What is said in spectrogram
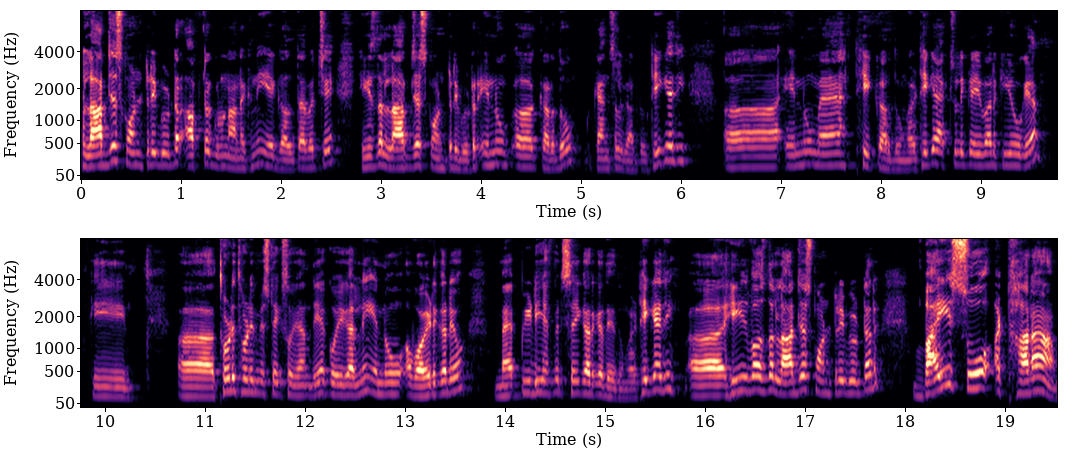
largest contributor after Guru Nanak ਨਹੀਂ, ਇਹ ਗਲਤ ਹੈ ਬੱਚੇ। ਹੀ ਇਜ਼ ਦਾ ਲਾਰਜੈਸਟ ਕੰਟਰੀਬਿਊਟਰ ਇਹਨੂੰ ਕਰ ਦਿਓ ਕੈਨਸਲ ਕਰ ਦਿਓ ਠੀਕ ਹੈ ਜੀ? ਇਹਨੂੰ ਮੈਂ ਠੀਕ ਕਰ ਦੂੰਗਾ, ਠੀਕ ਹੈ? ਐਕਚੁਅਲੀ ਕਈ ਵਾਰ ਕੀ ਹੋ ਗਿਆ ਕਿ ਥੋੜੀ ਥੋੜੀ ਮਿਸਟੇਕਸ ਹੋ ਜਾਂਦੀ ਹੈ ਕੋਈ ਗੱਲ ਨਹੀਂ, ਇਹਨੂੰ ਅਵੋਇਡ ਕਰਿਓ। ਮੈਂ ਪੀਡੀਐਫ ਵਿੱਚ ਸਹੀ ਕਰਕੇ ਦੇ ਦੂੰਗਾ, ਠੀਕ ਹੈ ਜੀ? ਹੀ ਵਾਸ ਦਾ ਲਾਰਜੈਸਟ ਕੰਟਰੀਬਿਊਟਰ 2218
